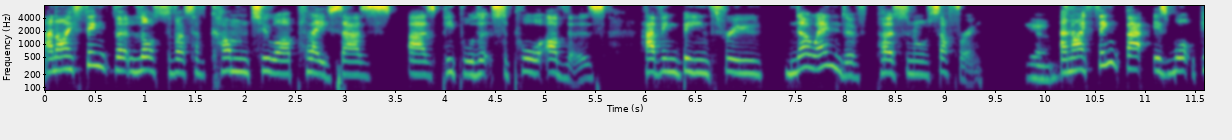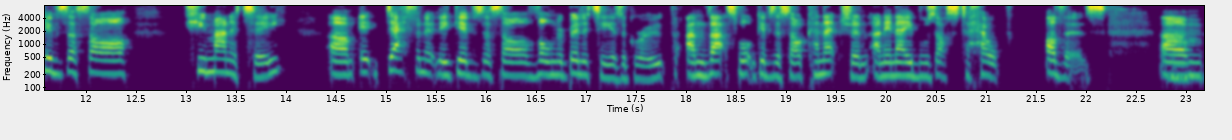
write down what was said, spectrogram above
And I think that lots of us have come to our place as as people that support others, having been through no end of personal suffering. Yeah, And I think that is what gives us our humanity. Um, it definitely gives us our vulnerability as a group. And that's what gives us our connection and enables us to help others. Um,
